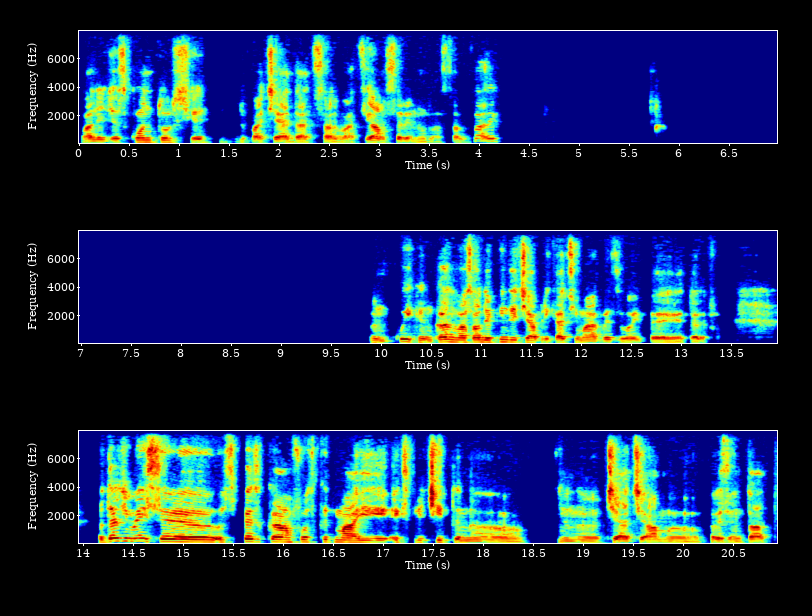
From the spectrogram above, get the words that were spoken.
alegeți contul și după aceea dați salvați. Eu am să renunț la salvare. În Quick, în Canva sau depinde ce aplicații mai aveți voi pe telefon. Dragii mei, sper că am fost cât mai explicit în, în ceea ce am prezentat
